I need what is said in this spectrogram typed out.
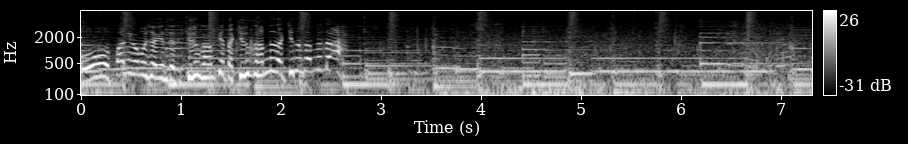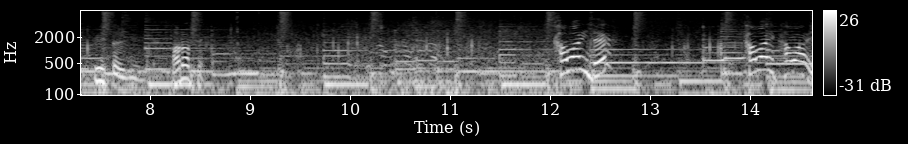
오, 빨리 가보셔야겠는데. 기둥 감겠다. 기둥 감는다. 기둥 감는다. 여기 있다, 여기. 바로 앞에. 카와이인데? 카와이, 카와이.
